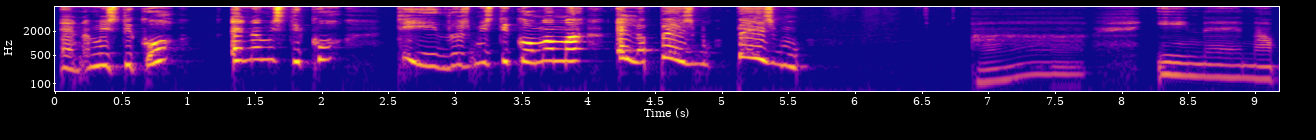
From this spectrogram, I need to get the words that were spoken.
«Ένα μυστικό, ένα μυστικό, τι είδος μυστικό μαμά, έλα πες μου, πες μου». «Α, είναι ένα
